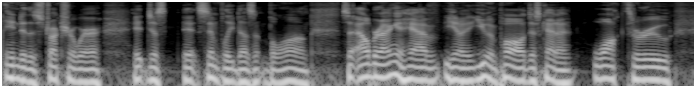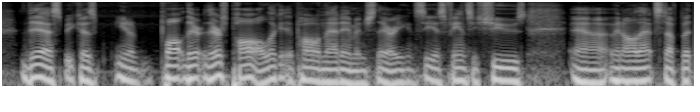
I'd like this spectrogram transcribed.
into the structure where it just it simply doesn't belong. So Albert, I'm gonna have you know you and Paul just kind of walk through this because you know Paul there there's Paul. Look at Paul in that image there. You can see his fancy shoes uh, and all that stuff. But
